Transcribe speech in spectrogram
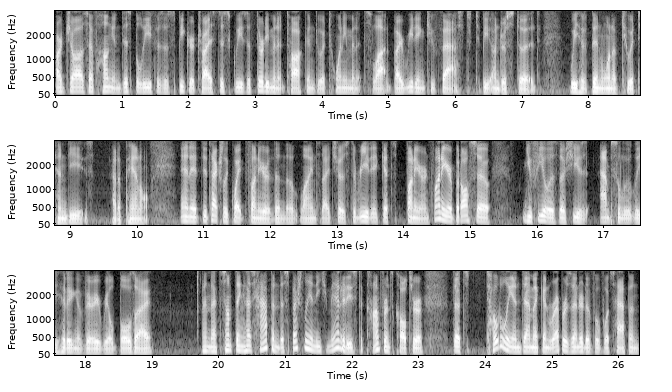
our jaws have hung in disbelief as a speaker tries to squeeze a 30 minute talk into a 20 minute slot by reading too fast to be understood. We have been one of two attendees at a panel. And it, it's actually quite funnier than the lines that I chose to read. It gets funnier and funnier, but also you feel as though she is absolutely hitting a very real bullseye and that something has happened, especially in the humanities, to conference culture that's totally endemic and representative of what's happened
